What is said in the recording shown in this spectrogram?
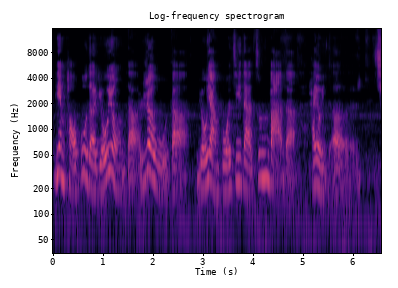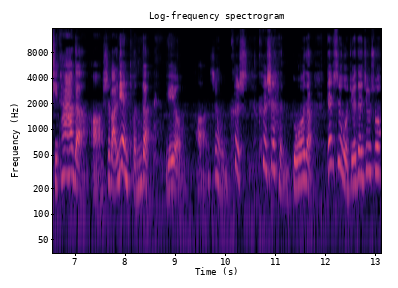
练跑步的、游泳的、热舞的、有氧搏击的、尊巴的，还有呃其他的啊，是吧？练臀的也有啊，这种课是课是很多的。但是我觉得就是说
